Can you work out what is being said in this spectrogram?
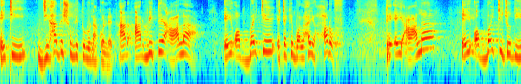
এটি জিহাদের সঙ্গে তুলনা করলেন। আর আরবিতে আলা এই অব্যয়টি এটাকে বলা হয় হরফ। তো এই আলা, এই অব্যয়টি যদি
